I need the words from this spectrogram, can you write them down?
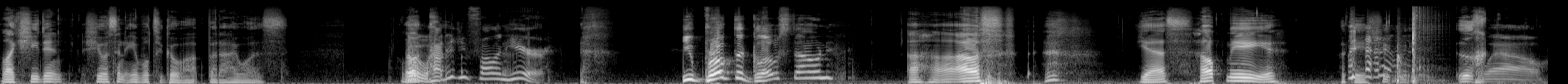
Like she didn't, she wasn't able to go up, but I was. Oh, how did you fall in here? You broke the glowstone? uh huh. I was. yes, help me. Okay, shoot me. Ugh. Wow.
